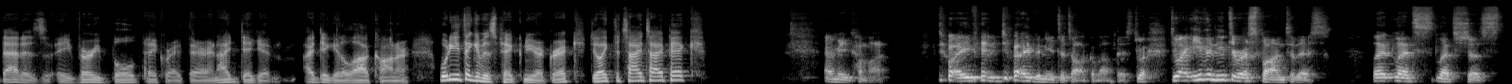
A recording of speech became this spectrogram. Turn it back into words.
That is a very bold pick right there. And I dig it. I dig it a lot, Connor. What do you think of his pick, New York Rick? Do you like the tie tie pick? I mean, come on. Do I even do I even need to talk about this? Do I do I even need to respond to this? Let, let's let's just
